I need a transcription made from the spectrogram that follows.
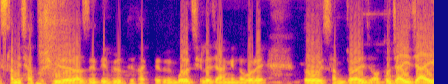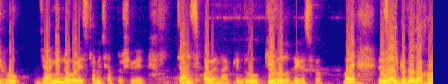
ইসলামী ছাত্র শিবিরের রাজনীতির বিরুদ্ধে থাকতে। তুমি বলেছিলে জাহাঙ্গীরনগরে তো ইসলাম জয়, অত যাই যাই হোক, জাহাঙ্গীরনগর ইসলামী ছাত্র শিবির চান্স পাবে না। কিন্তু কি হলো দেখেছ? মানে রেজাল্ট কিন্তু তখন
